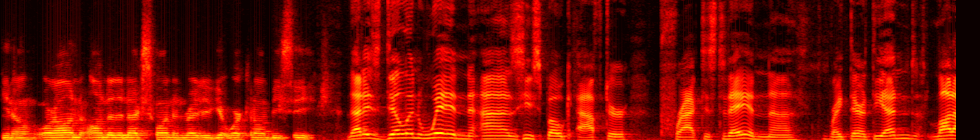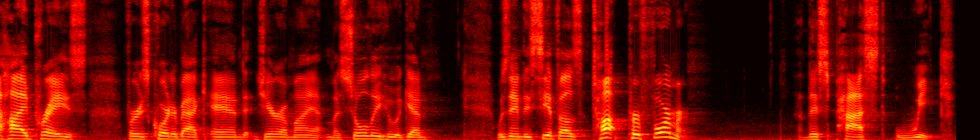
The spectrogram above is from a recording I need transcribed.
you know, we're on on to the next one and ready to get working on BC. That is Dylan Wynn as he spoke after practice today, and uh, right there at the end, a lot of high praise for his quarterback and Jeremiah Masoli, who again was named the CFL's top performer this past week.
